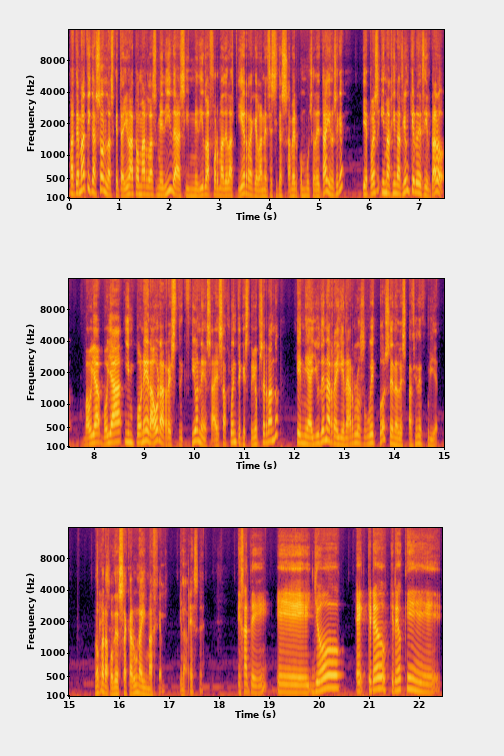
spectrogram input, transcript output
Matemáticas son las que te ayudan a tomar las medidas y medir la forma de la Tierra, que la necesitas saber con mucho detalle, no sé qué. Y después, imaginación quiero decir, claro, voy a, voy a imponer ahora restricciones a esa fuente que estoy observando que me ayuden a rellenar los huecos en el espacio de Fourier, ¿no? Para poder sacar una imagen. Fíjate, ¿eh? yo eh, creo, creo que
